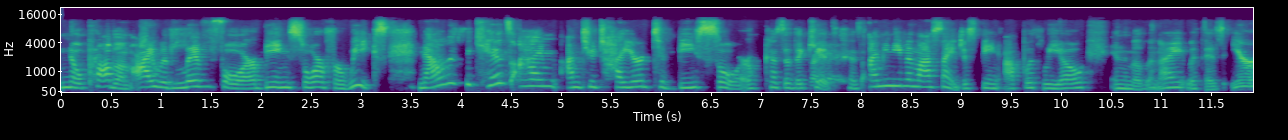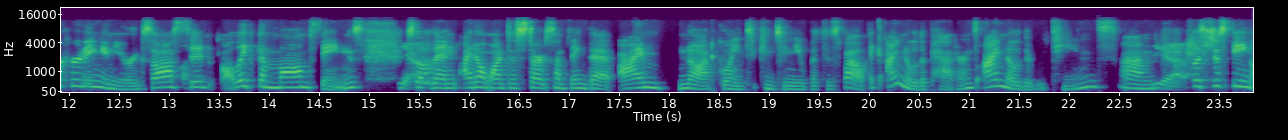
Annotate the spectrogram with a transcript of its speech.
no problem. I would live for being sore for weeks. Now with the kids, I'm I'm too tired to be sore because of the kids. Because right. I mean, even last night, just being up with Leo in the middle of the night with his ear hurting and you're exhausted, all, like the mom things. Yeah. So then I don't want to start something that I'm not going to continue with as well. Like I know the patterns, I know the routines. Um, yeah. So it's just being,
